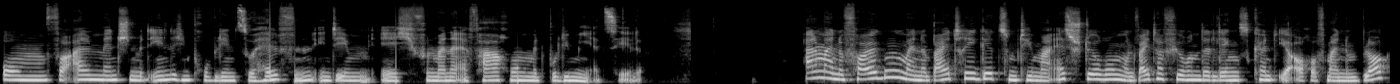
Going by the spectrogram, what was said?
um vor allem Menschen mit ähnlichen Problemen zu helfen, indem ich von meiner Erfahrung mit Bulimie erzähle. All meine Folgen, meine Beiträge zum Thema Essstörungen und weiterführende Links könnt ihr auch auf meinem Blog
